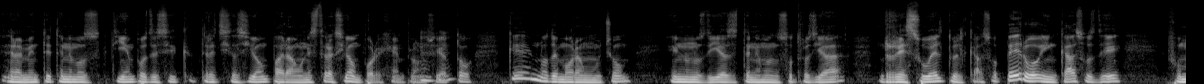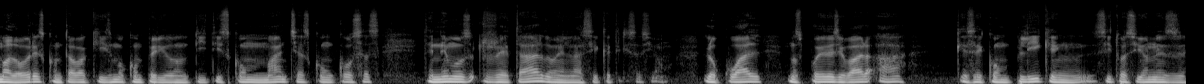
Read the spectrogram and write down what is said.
Generalmente tenemos tiempos de cicatrización para una extracción, por ejemplo, ¿no es cierto? Que no demoran mucho. En unos días tenemos nosotros ya resuelto el caso, pero en casos de fumadores con tabaquismo, con periodontitis, con manchas, con cosas, tenemos retardo en la cicatrización, lo cual nos puede llevar a que se compliquen situaciones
